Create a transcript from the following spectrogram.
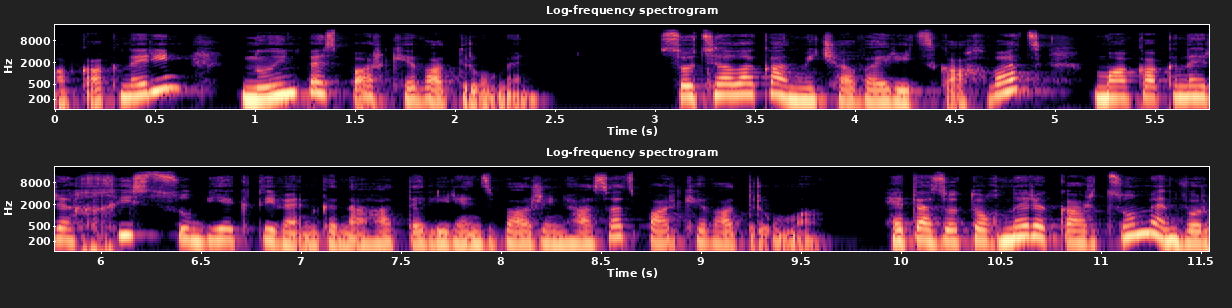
մակակներին նույնպես պարգևատրում են։ Սոցիալական միջավայրից կախված մակակները խիստ սուբյեկտիվ են գնահատել իրենց բաժին հասած պարգևատրումը։ Հետազոտողները կարծում են, որ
